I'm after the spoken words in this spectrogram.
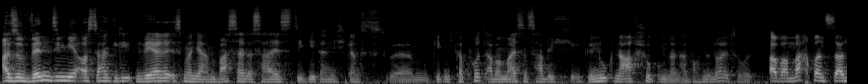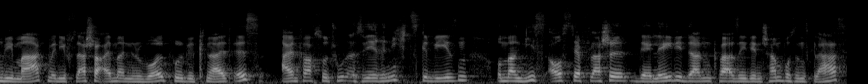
Also wenn sie mir aus der Hand geglitten wäre, ist man ja im Wasser, das heißt, die geht dann nicht ganz, ähm, geht nicht kaputt, aber meistens habe ich genug Nachschub, um dann einfach eine neue zu holen. Aber macht man es dann wie Marc, wenn die Flasche einmal in den Whirlpool geknallt ist, einfach so tun, als wäre nichts gewesen und man gießt aus der Flasche der Lady dann quasi den Shampoos ins Glas?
